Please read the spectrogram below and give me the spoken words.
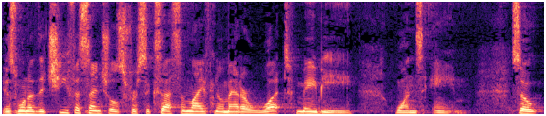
is one of the chief essentials for success in life, no matter what may be one's aim. So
